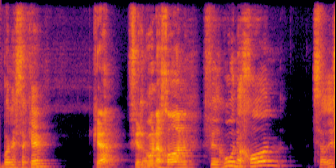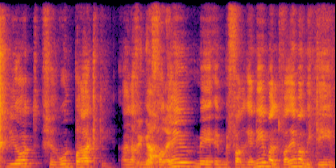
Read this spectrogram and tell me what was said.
בוא נסכם. כן? פרגון נכון, פרגון נכון צריך להיות פרגון פרקטי. אנחנו. מפרגנים, מפרגנים על דברים אמיתיים.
